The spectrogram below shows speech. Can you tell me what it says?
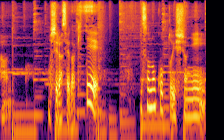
あの、お知らせが来て、その子と一緒に、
